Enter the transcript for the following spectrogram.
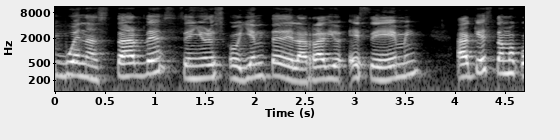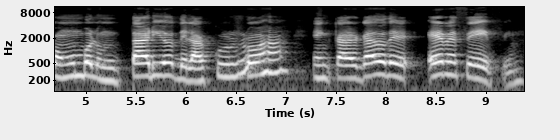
buenas tardes, señores oyentes de la radio SM. Aquí estamos con un voluntario de la Cruz Roja encargado de RCF.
